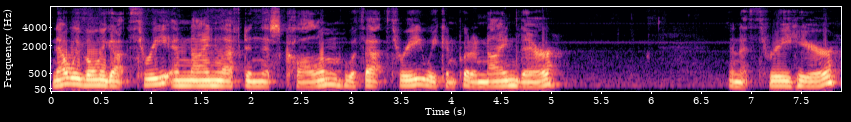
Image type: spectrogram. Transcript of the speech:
Now we've only got 3 and 9 left in this column. With that 3 we can put a 9 there and a 3 here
